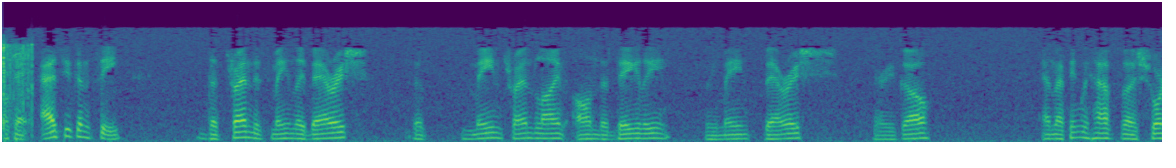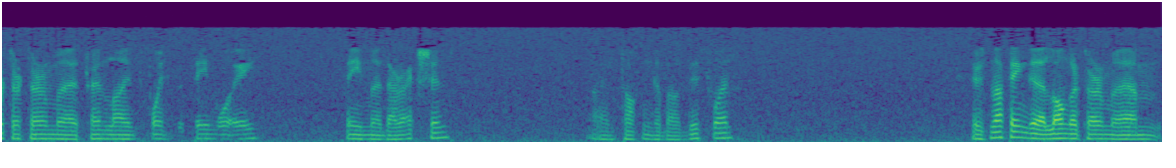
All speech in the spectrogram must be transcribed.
Okay, as you can see, the trend is mainly bearish. The main trend line on the daily remains bearish. There you go. And I think we have uh, shorter term uh, trend lines pointing the same way, same uh, direction. I'm talking about this one. There's nothing uh, longer term um,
